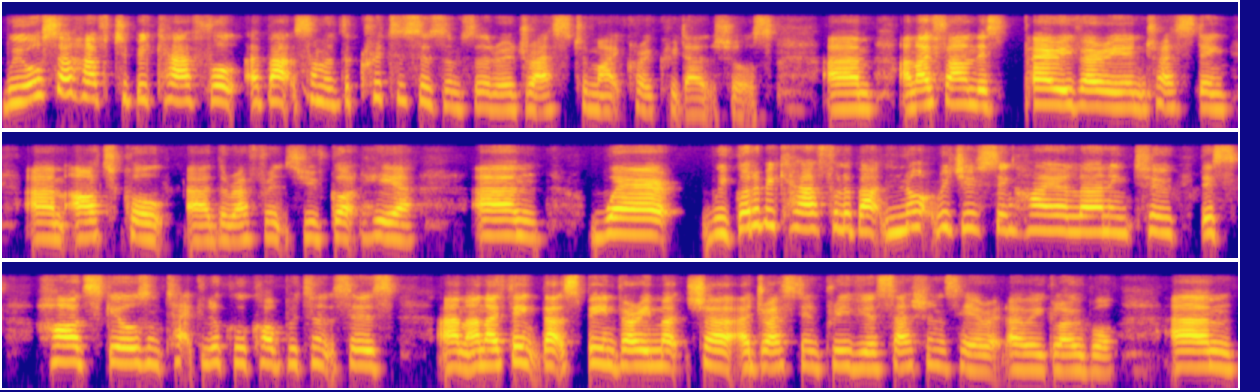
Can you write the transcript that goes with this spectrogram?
we also have to be careful about some of the criticisms that are addressed to micro-credentials. Um, and I found this very, very interesting um, article, uh, the reference you've got here, um, where we've got to be careful about not reducing higher learning to this hard skills and technical competences. Um, and I think that's been very much uh, addressed in previous sessions here at OE Global. Um,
